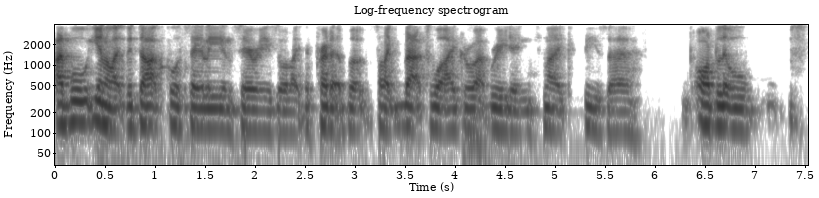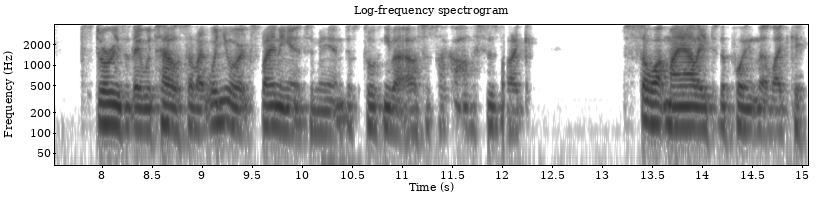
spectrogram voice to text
I've all you know like the Dark Horse Alien series or like the Predator books. Like that's what I grew up reading. Like these uh, odd little s- stories that they would tell. So like when you were explaining it to me and just talking about, it, I was just like, oh, this is like so up my alley to the point that like if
